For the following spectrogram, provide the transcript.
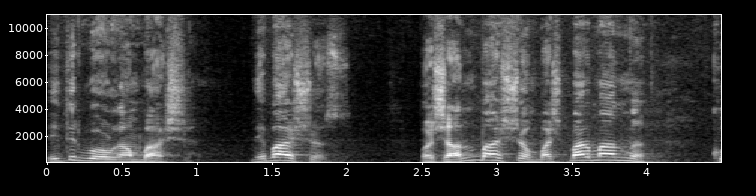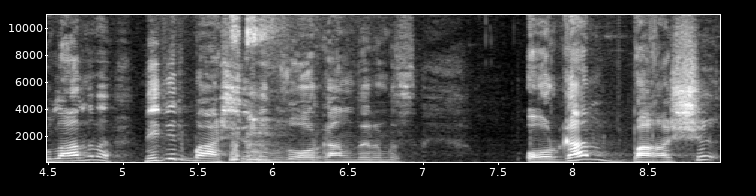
Nedir bu organ bağışı? Ne bağışlıyoruz? Bacağını mı bağışlıyorsun? Baş parmağın mı? Kulağını mı? Nedir bağışladığımız organlarımız? Organ bağışı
